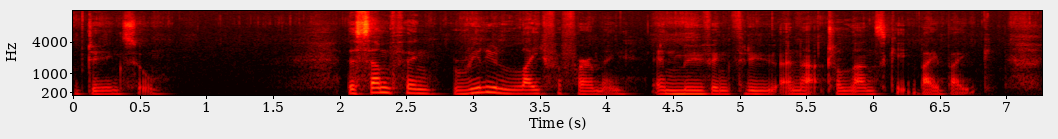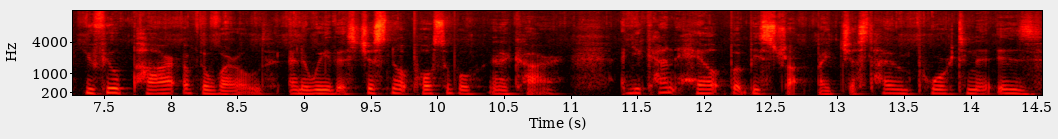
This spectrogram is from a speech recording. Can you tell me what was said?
of doing so. There's something really life affirming in moving through a natural landscape by bike. You feel part of the world in a way that's just not possible in a car, and you can't help but be struck by just how important it is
